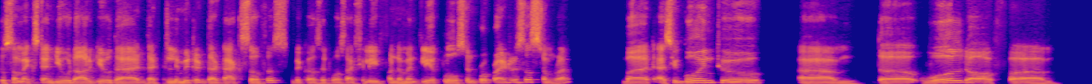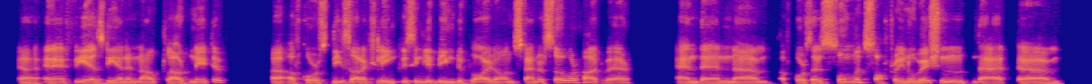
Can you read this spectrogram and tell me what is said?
to some extent, you would argue that that limited the attack surface because it was actually fundamentally a closed and proprietary system, right? But as you go into um, the world of NFV, SDN, and now cloud native. of course, these are actually increasingly being deployed on standard server hardware. And then, um, of course, there's so much software innovation that um,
